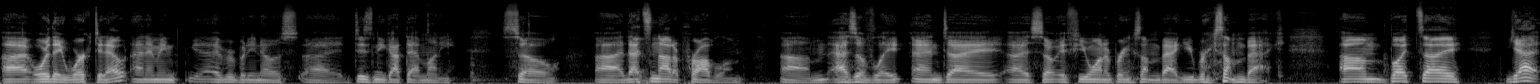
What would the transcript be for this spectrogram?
uh, or they worked it out. And I mean, everybody knows uh, Disney got that money, so uh, that's not a problem um, as of late. And uh, uh, so if you want to bring something back, you bring something back. Um, but uh, yeah,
